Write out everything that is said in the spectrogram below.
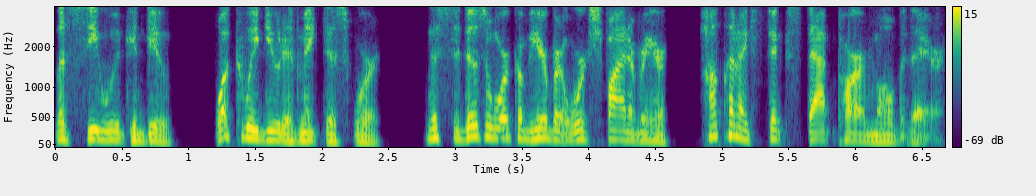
let's see what we can do. What can we do to make this work? This it doesn't work over here, but it works fine over here. How can I fix that part over there?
